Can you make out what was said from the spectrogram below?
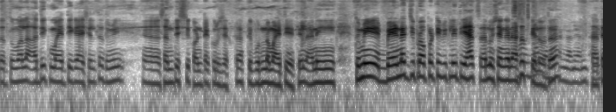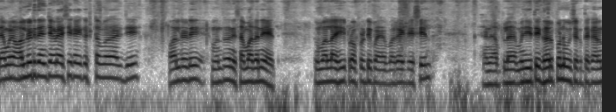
तर तुम्हाला अधिक माहिती काय असेल तर तुम्ही संदेशशी कॉन्टॅक्ट करू शकता. ते पूर्ण माहिती येतील. आणि तुम्ही बेळण्यात जी प्रॉपर्टी विकली ती ह्याच अनुषंगाने असंच केलं होतं. त्यामुळे ऑलरेडी त्यांच्याकडे असे काही कस्टमर आहेत जे ऑलरेडी म्हणतात नाही समाधानी आहेत. तुम्हाला ही प्रॉपर्टी बघायची असेल. आणि आपल्या म्हणजे इथे घर पण होऊ शकतं कारण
